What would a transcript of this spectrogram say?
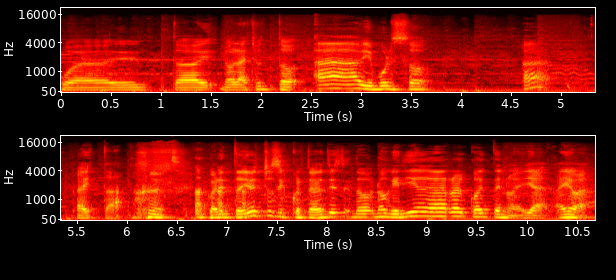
40. y- No la chunto. Ah, mi pulso. Ah, ahí está. 48, 50. No, no quería agarrar 49. Ya, ahí va.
